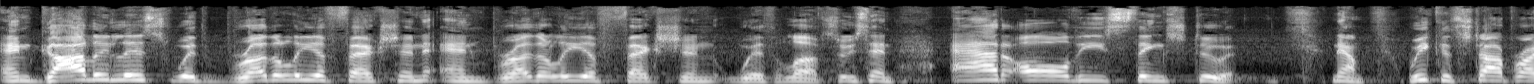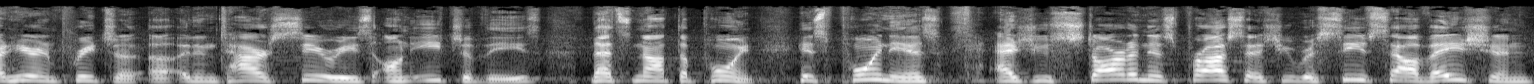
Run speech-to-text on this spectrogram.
and godliness with brotherly affection, and brotherly affection with love. So he's saying, add all these things to it. Now, we could stop right here and preach a, a, an entire series on each of these. That's not the point. His point is, as you start in this process, you receive salvation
